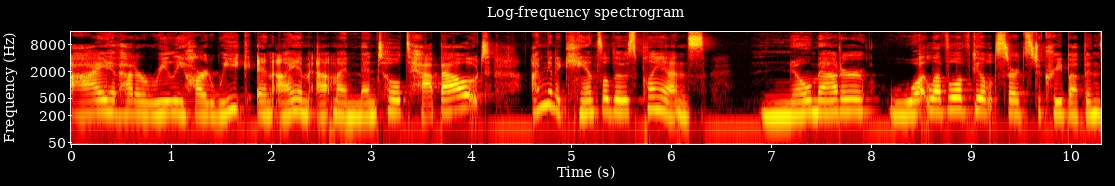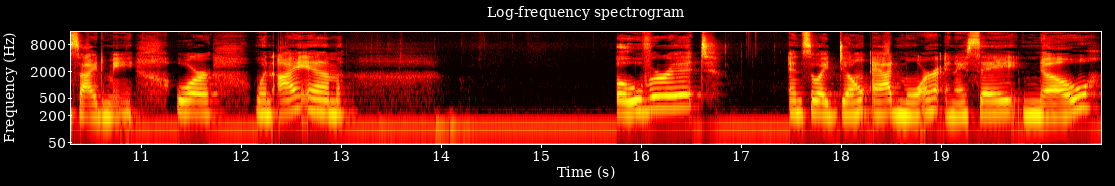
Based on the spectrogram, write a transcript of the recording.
I have had a really hard week and I am at my mental tap out. I'm going to cancel those plans no matter what level of guilt starts to creep up inside me. Or when I am over it and so I don't add more and I say no,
